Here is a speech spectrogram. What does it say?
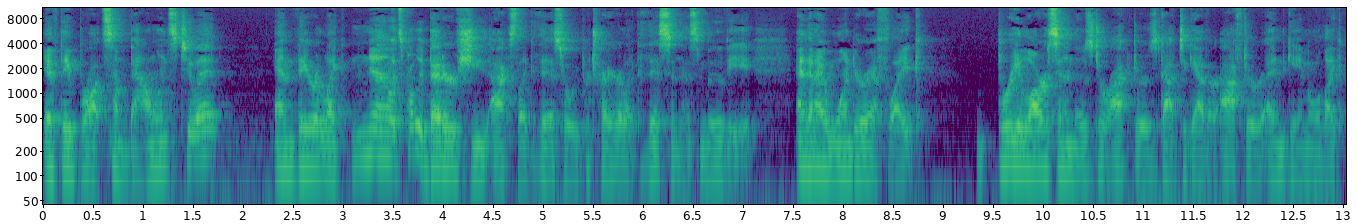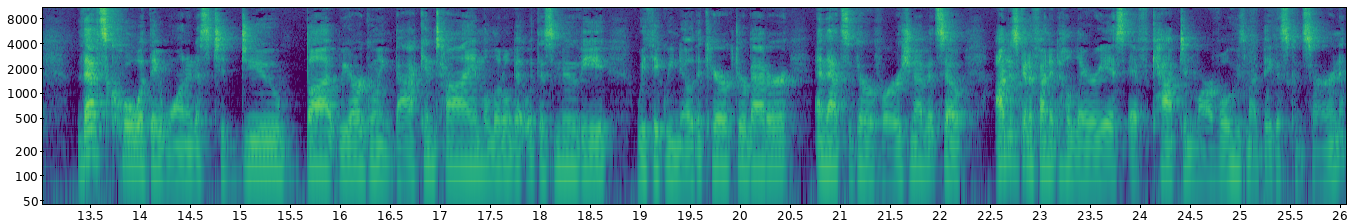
if they brought some balance to it, and they were like, no, it's probably better if she acts like this or we portray her like this in this movie. And then I wonder if like Brie Larson and those directors got together after Endgame and were like, that's cool what they wanted us to do, but we are going back in time a little bit with this movie. We think we know the character better, and that's their version of it. So I'm just gonna find it hilarious if Captain Marvel, who's my biggest concern,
